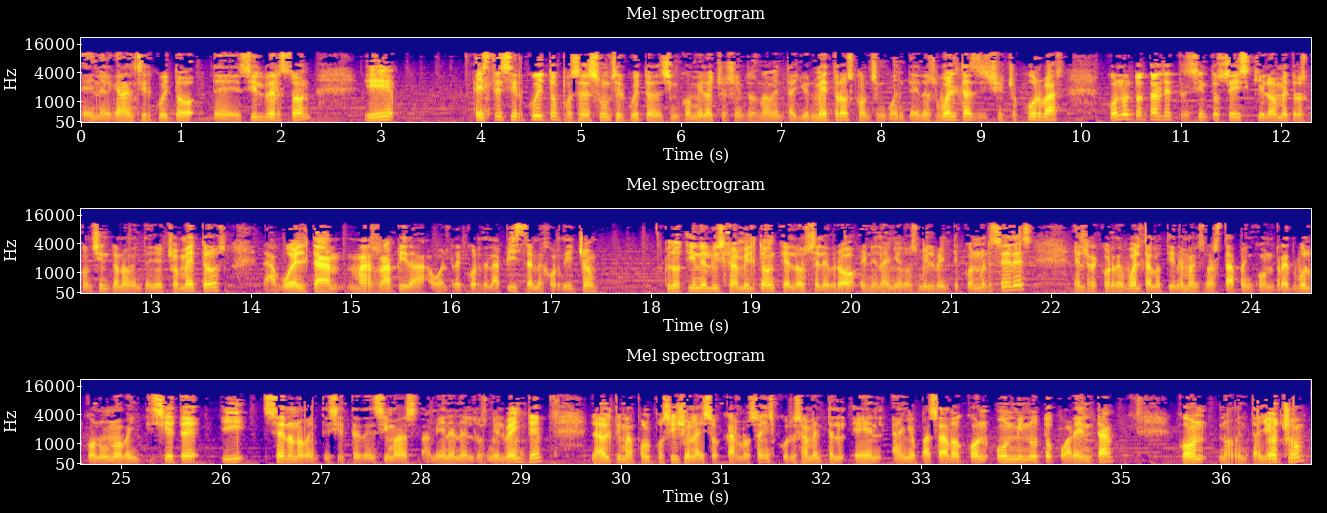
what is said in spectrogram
en el gran circuito de Silverstone y este circuito pues es un circuito de 5.891 metros con 52 vueltas, 18 curvas, con un total de 306 kilómetros con 198 metros. La vuelta más rápida o el récord de la pista, mejor dicho, lo tiene Luis Hamilton que lo celebró en el año 2020 con Mercedes. El récord de vuelta lo tiene Max Verstappen con Red Bull con 1.27 y 0.97 décimas también en el 2020. La última pole position la hizo Carlos Sainz curiosamente el, el año pasado con 1 minuto 40 con 98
